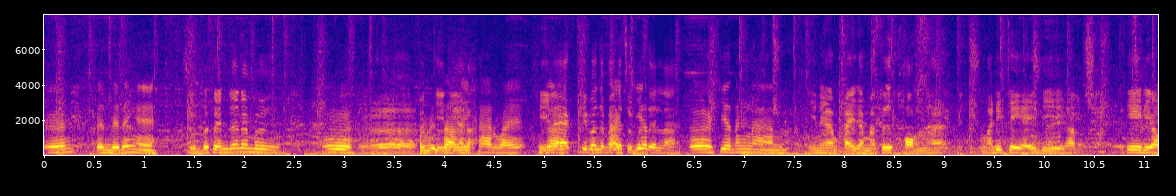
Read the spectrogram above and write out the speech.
เอ้ยเป็นไปได้ไงศูนย์เปอร์เซ็นต์ด้วยนะมึง เออเออเป็นไปเมื่อกี้ตามเนี่ยที่คาดไว้ทีแรกคิดว่าจะไม่ได้เครียด0%แล้ว เออเครียดตั้งนาน นี่นะครับใครจะมาซื้อคอมนะฮะ มาที่ JIB ครับ ที่เดียว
